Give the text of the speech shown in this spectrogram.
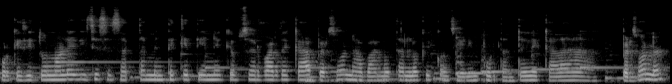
Porque si tú no le dices exactamente qué tiene que observar de cada persona, va a notar lo que considera importante de cada persona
